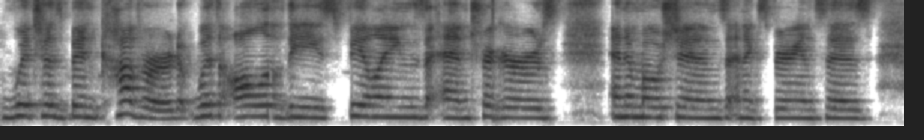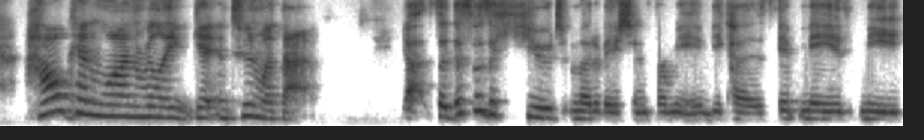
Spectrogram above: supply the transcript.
which has been covered with all of these feelings and triggers and emotions and experiences? How can one really get in tune with that? Yeah, so this was a huge motivation for me because it made me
